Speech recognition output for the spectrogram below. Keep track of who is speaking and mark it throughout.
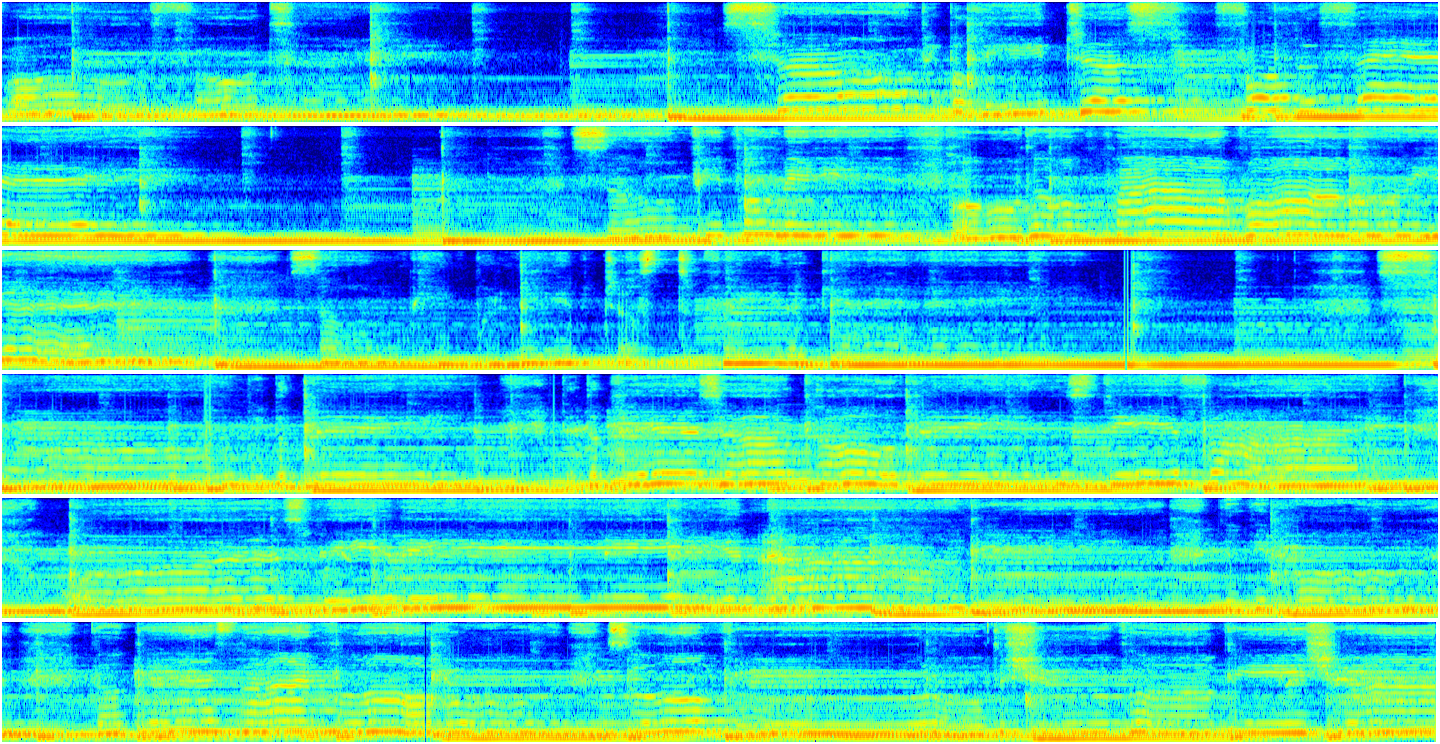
Speaker 1: for the fortune. Some people leave just for the fame. 这。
